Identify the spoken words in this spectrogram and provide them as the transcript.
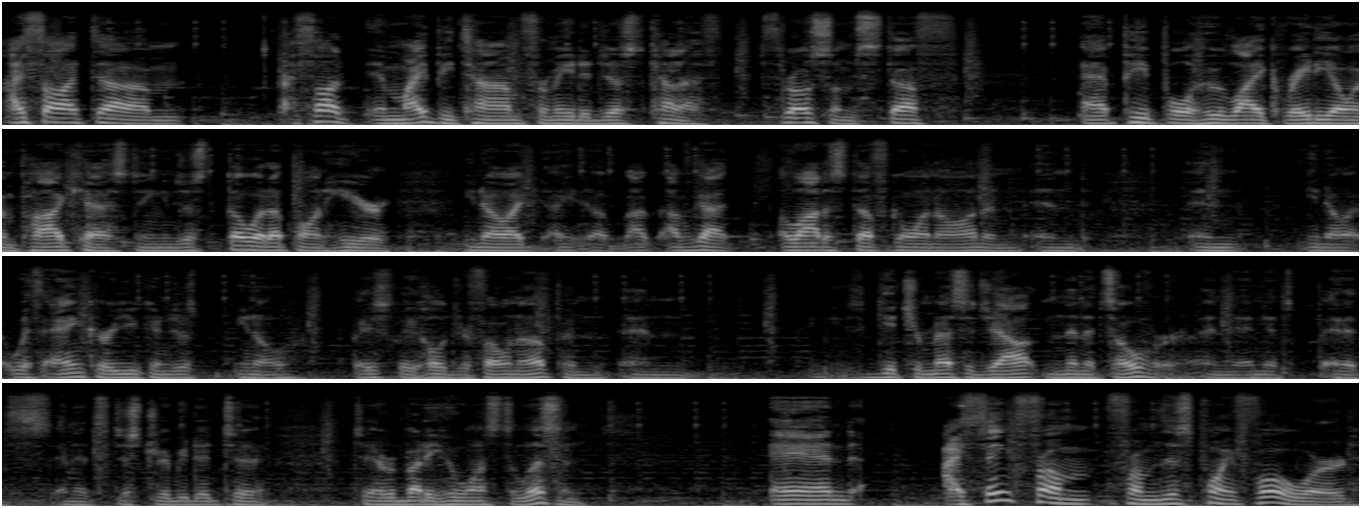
I thought um, I thought it might be time for me to just kind of throw some stuff at people who like radio and podcasting and just throw it up on here. You know, I, have got a lot of stuff going on and and and you know with Anchor you can just you know basically hold your phone up and and get your message out and then it's over and, and it's and it's and it's distributed to to everybody who wants to listen. And I think from from this point forward,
